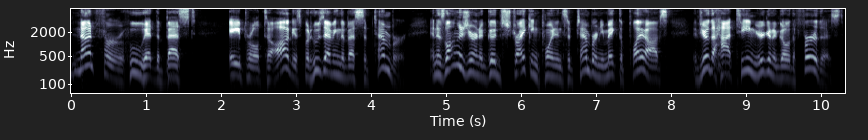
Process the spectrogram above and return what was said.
not for who had the best April to August, but who's having the best September? And as long as you're in a good striking point in September and you make the playoffs, if you're the hot team, you're going to go the furthest.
